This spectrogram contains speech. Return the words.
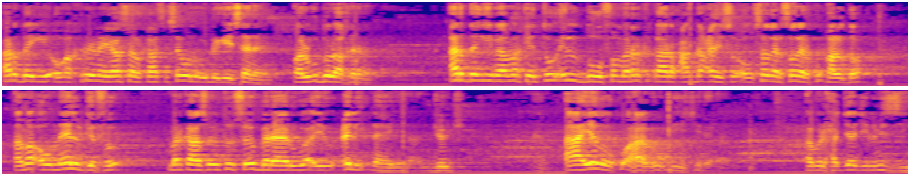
ardaygii ou akhrinayo asalkaas isaguna uu dhegaysanayo. Waa lagu dul akhrinayo ardaygii baa marka intuu il duufo mararka qaar waxaa dhacayso ou sadar sadar ku qaldo ama ou meel gafo. Markaasuu intuu soo baraarugo ayuu celi dhahayeen jooji. Aayaduu ku ahaa buu dhihi jiray. Abulxajaaj ilmizi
